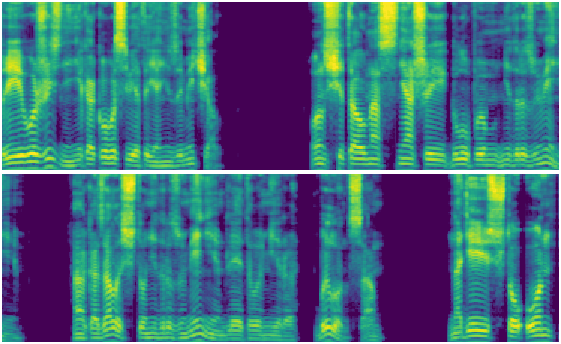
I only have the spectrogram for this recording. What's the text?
При его жизни никакого света я не замечал. Он считал нас с Няшей глупым недоразумением, а оказалось, что недоразумением для этого мира был он сам. Надеюсь, что он,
